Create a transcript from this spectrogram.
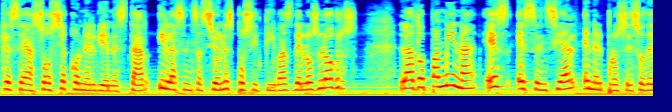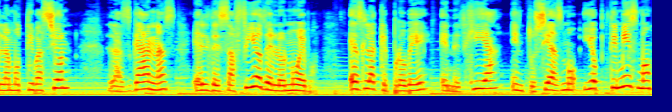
que se asocia con el bienestar y las sensaciones positivas de los logros. La dopamina es esencial en el proceso de la motivación, las ganas, el desafío de lo nuevo. Es la que provee energía, entusiasmo y optimismo.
